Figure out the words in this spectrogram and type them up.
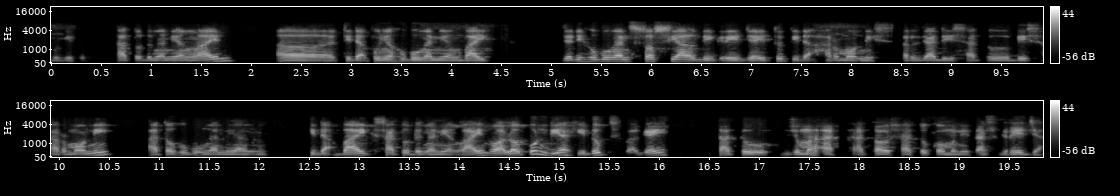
begitu. Satu dengan yang lain uh, tidak punya hubungan yang baik. Jadi hubungan sosial di gereja itu tidak harmonis. Terjadi satu disharmoni atau hubungan yang tidak baik satu dengan yang lain walaupun dia hidup sebagai satu jemaat atau satu komunitas gereja.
